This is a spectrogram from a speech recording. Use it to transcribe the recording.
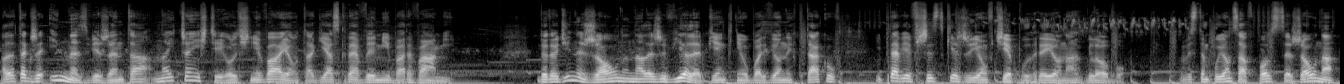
ale także inne zwierzęta najczęściej olśniewają tak jaskrawymi barwami. Do rodziny żołn należy wiele pięknie ubarwionych ptaków i prawie wszystkie żyją w ciepłych rejonach globu. Występująca w Polsce żołna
